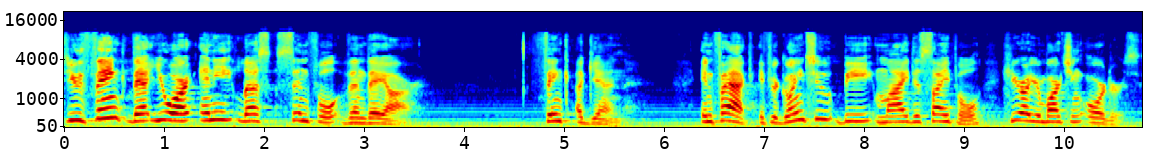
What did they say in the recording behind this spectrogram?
Do you think that you are any less sinful than they are? Think again. In fact, if you're going to be my disciple, here are your marching orders.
